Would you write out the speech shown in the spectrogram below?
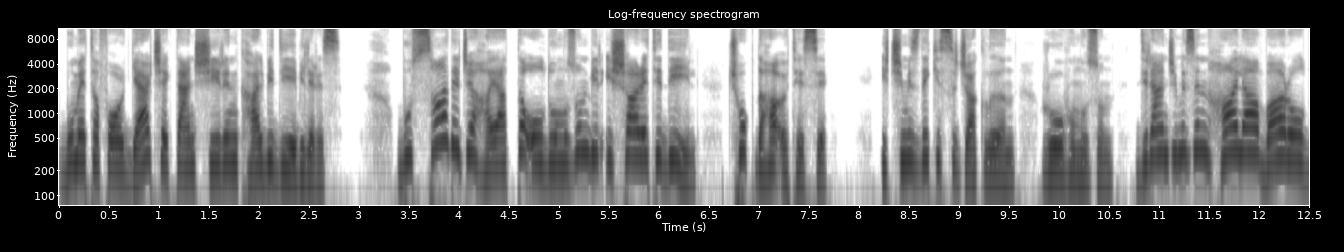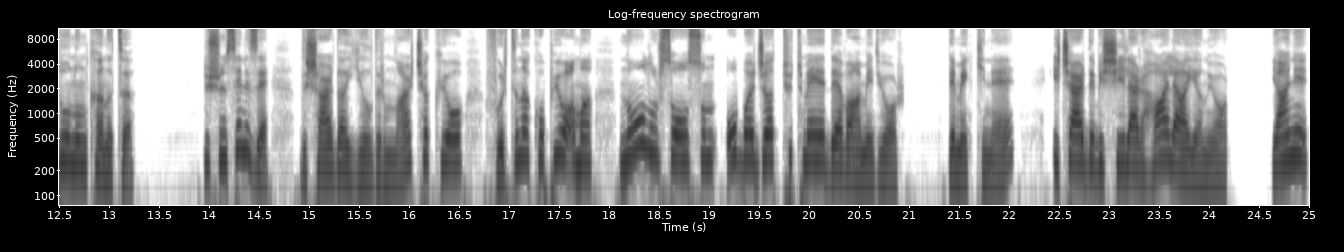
Bu metafor gerçekten şiirin kalbi diyebiliriz. Bu sadece hayatta olduğumuzun bir işareti değil, çok daha ötesi. İçimizdeki sıcaklığın, ruhumuzun, direncimizin hala var olduğunun kanıtı. Düşünsenize, dışarıda yıldırımlar çakıyor, fırtına kopuyor ama ne olursa olsun o baca tütmeye devam ediyor. Demek ki ne? İçeride bir şeyler hala yanıyor. Yani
